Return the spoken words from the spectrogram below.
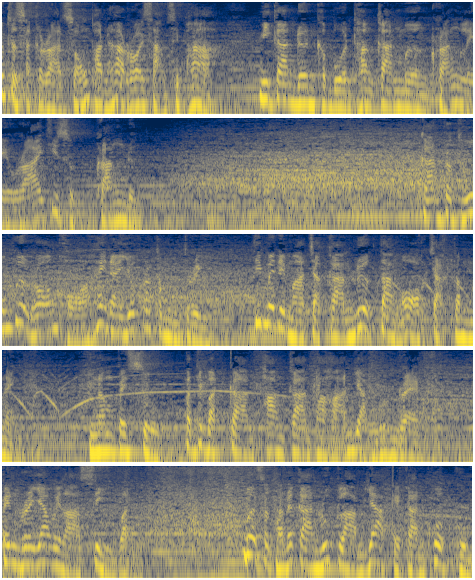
พุทธศักราช 2535 มีการเดินขบวนทางการเมืองครั้งเลวร้ายที่สุดครั้งหนึ่ง การประท้วงเพื่อร้องขอให้นายกรัฐมนตรีที่ไม่ได้มาจากการเลือกตั้งออกจากตำแหน่งนำไปสู่ปฏิบัติการทางการทหารอย่างรุนแรง เป็นระยะเวลา 4 วัน เมื่อสถานการณ์ลุกลามยากแก่การควบคุม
